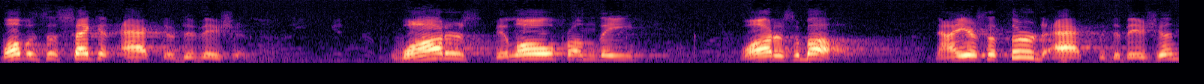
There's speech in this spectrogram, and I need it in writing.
What was the second act of division? Waters below from the waters above. Now, here's the third act of division.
